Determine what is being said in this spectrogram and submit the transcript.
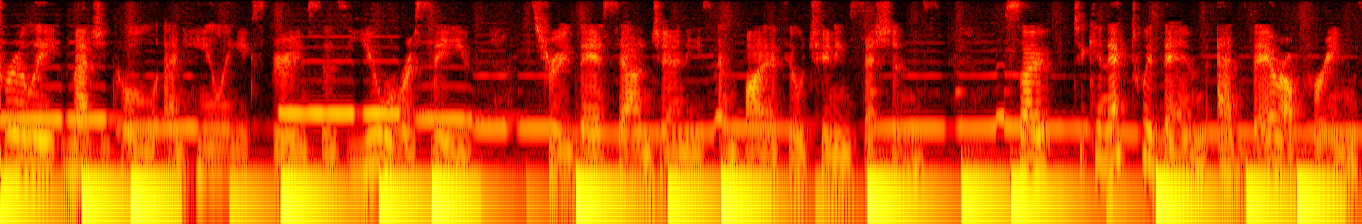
truly magical and healing experiences you will receive through their sound journeys and biofield tuning sessions. So, to connect with them and their offerings,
